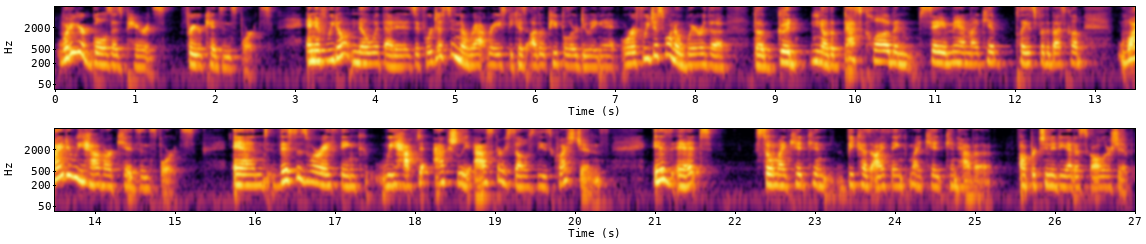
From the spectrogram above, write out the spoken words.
what are your goals as parents for your kids in sports? And if we don't know what that is, if we're just in the rat race because other people are doing it, or if we just want to wear the the good, you know, the best club and say, "Man, my kid plays for the best club." Why do we have our kids in sports? And this is where I think we have to actually ask ourselves these questions. Is it so my kid can because I think my kid can have a opportunity at a scholarship?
